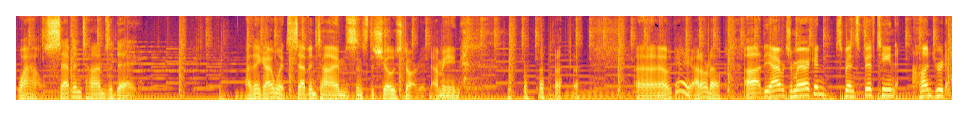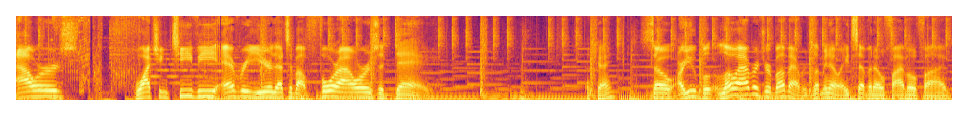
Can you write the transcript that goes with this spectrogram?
Wow, seven times a day. I think I went seven times since the show started. I mean, uh, okay, I don't know. Uh, the average American spends 1,500 hours watching TV every year. That's about four hours a day. Okay. So are you below average or above average? Let me know. 870 505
